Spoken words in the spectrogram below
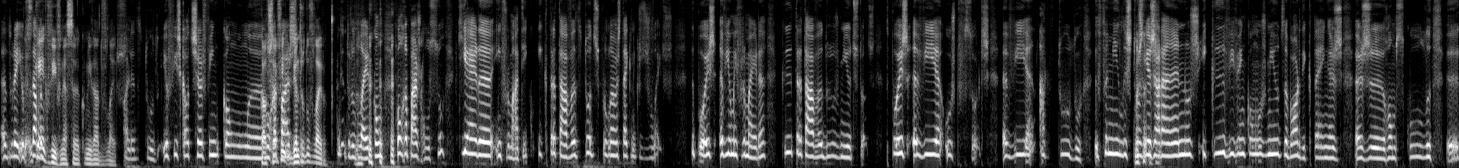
Adorei. Eu precisava. Quem é que vive nessa comunidade de veleiros? Olha, de tudo. Eu fiz couchsurfing com uh, um Couchsurfing rapaz dentro do veleiro. dentro do veleiro com, com um rapaz russo que era informático e que tratava de todos os problemas técnicos dos veleiros. Depois havia uma enfermeira que tratava dos miúdos todos. Depois havia os professores. Havia há de tudo. Famílias que estão Mas a viajar há anos e que vivem com os miúdos a bordo e que têm as, as eh, homeschool, eh,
